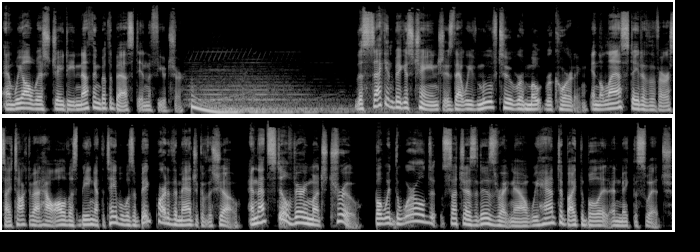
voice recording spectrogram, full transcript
And we all wish JD nothing but the best in the future. Hmm. The second biggest change is that we've moved to remote recording. In the last State of the Verse, I talked about how all of us being at the table was a big part of the magic of the show. And that's still very much true. But with the world such as it is right now, we had to bite the bullet and make the switch.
